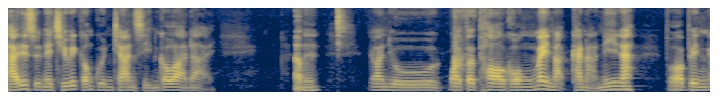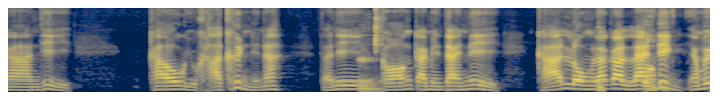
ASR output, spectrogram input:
ทายที่สุดในชีวิตของคุณชาญศิลป์ก็ว่าได้การอยู่ปตทคงไม่หนักขนาดนี้นะ เพราะเป็นงานที่เขาอยู่ขาขึ้นเนี่ยนะแต่นี่ของการบินไทยนี่ขาลงแล้วก็ landing ยังไม่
